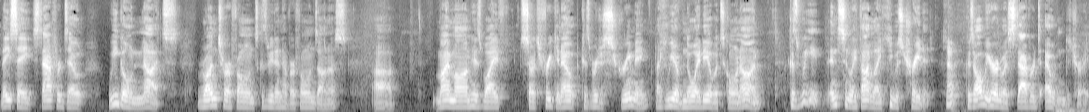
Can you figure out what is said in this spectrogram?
they say Stafford's out. We go nuts. Run to our phones because we didn't have our phones on us. Uh, my mom, his wife, starts freaking out because we're just screaming like we have no idea what's going on. Because we instantly thought like he was traded. Yeah. Because all we heard was Stafford's out in Detroit.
